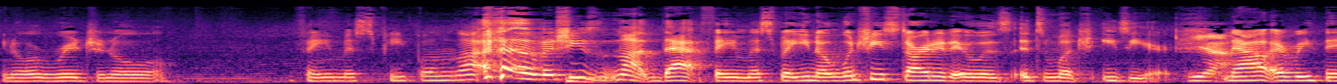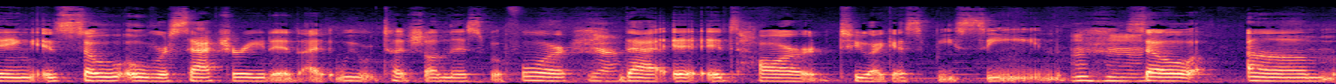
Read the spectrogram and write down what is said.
you know, original famous people but she's mm-hmm. not that famous. But you know, when she started, it was it's much easier. Yeah. Now everything is so oversaturated. I, we were touched on this before. Yeah. That it, it's hard to, I guess, be seen. Mm-hmm. So, um,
